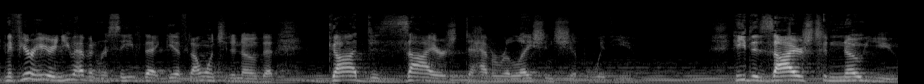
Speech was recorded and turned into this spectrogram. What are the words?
And if you're here and you haven't received that gift, I want you to know that God desires to have a relationship with you. He desires to know you.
